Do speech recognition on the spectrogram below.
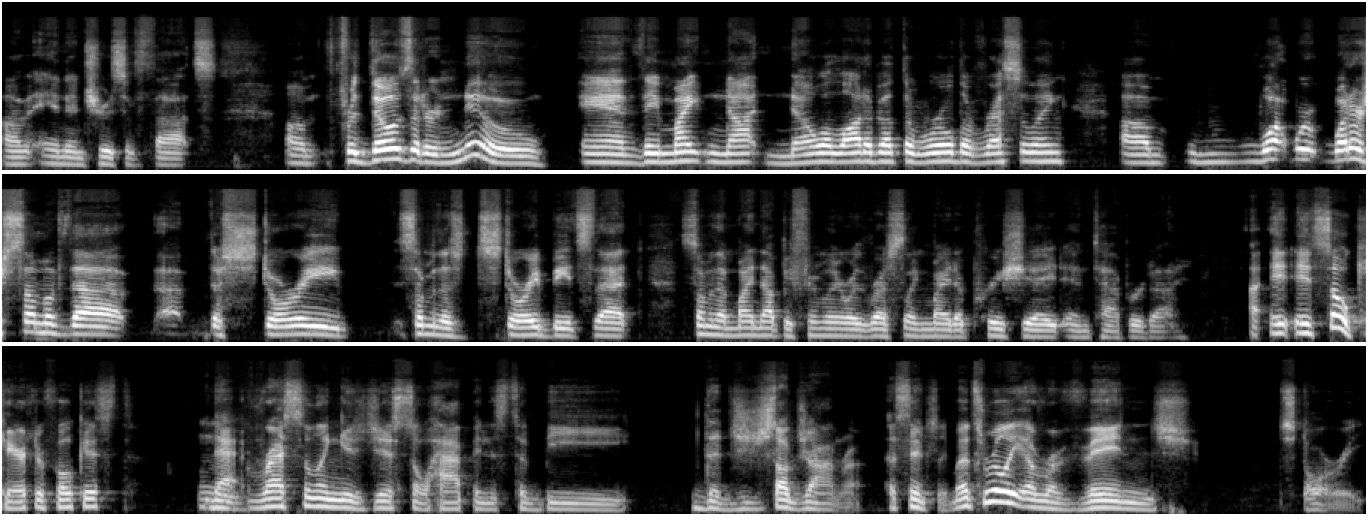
um, and Intrusive Thoughts. Um, for those that are new and they might not know a lot about the world of wrestling, um, what were what are some of the uh, the story some of the story beats that some of them might not be familiar with wrestling might appreciate in Tap or Die? Uh, it, it's so character focused mm. that wrestling is just so happens to be the subgenre essentially, but it's really a revenge story.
